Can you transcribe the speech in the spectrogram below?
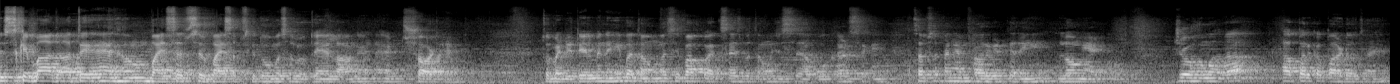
इसके बाद आते हैं हम बाइसेप्स से बाइसेप्स के दो मसल होते हैं long hand and short hand तो मैं डिटेल में नहीं बताऊँगा, सिर्फ़ आपको एक्सरसाइज बताऊँगा जिससे आप वो कर सकें। सबसे पहले हम टारगेट करेंगे लॉन्ग हेड को, जो हमारा अपर का पार्ट होता है।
